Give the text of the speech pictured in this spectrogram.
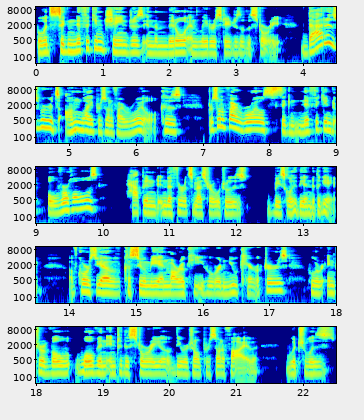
but with significant changes in the middle and later stages of the story. That is where it's unlike Persona 5 Royal, because Persona 5 Royal's significant overhauls happened in the third semester, which was basically the end of the game. Of course, you have Kasumi and Maruki, who were new characters who are interwoven into the story of the original Persona 5, which was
